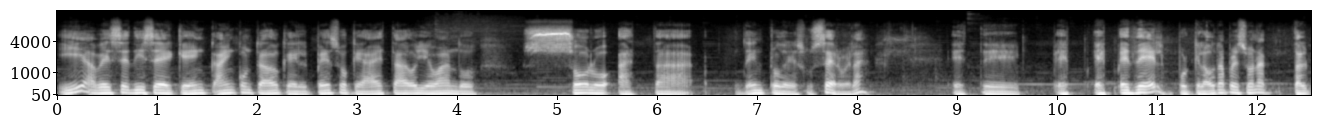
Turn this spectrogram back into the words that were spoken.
y a veces dice que ha encontrado que el peso que ha estado llevando solo hasta dentro de su ser, ¿verdad? Este, es, de él, porque la otra persona tal,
